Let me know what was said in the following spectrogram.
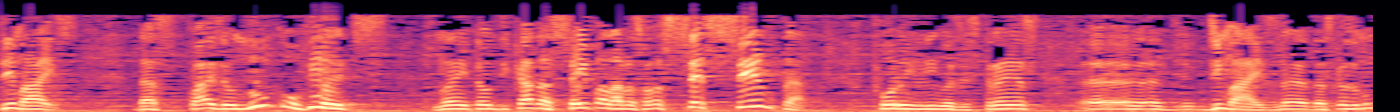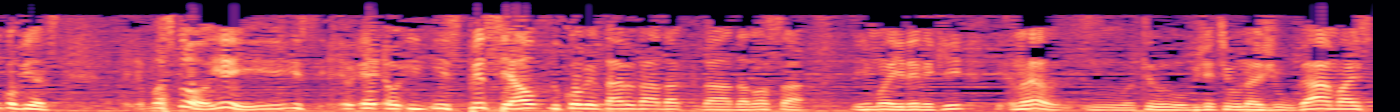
demais, das quais eu nunca ouvi antes. Não é? Então, de cada 100 palavras faladas, 60 foram em línguas estranhas, é, demais, né? das coisas eu nunca ouvi antes. Pastor, e aí? Em especial no comentário da, da, da, da, nossa irmã Irene aqui, né? Que o objetivo não é julgar, mas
